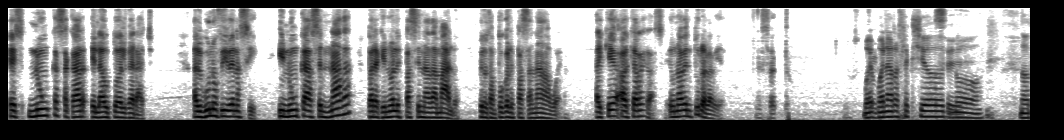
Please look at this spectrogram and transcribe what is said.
es nunca sacar el auto del garage. Algunos viven así y nunca hacen nada para que no les pase nada malo, pero tampoco les pasa nada bueno. Hay que, hay que arriesgarse, es una aventura la vida. Exacto. Bu buena reflexión. Sí. No, no,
